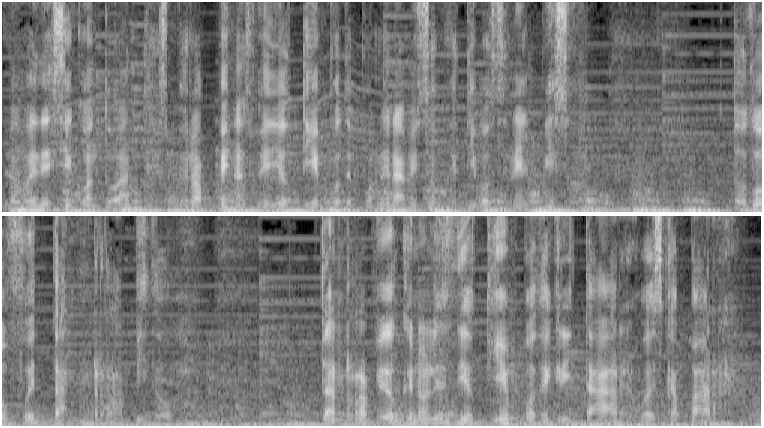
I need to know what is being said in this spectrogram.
Le obedecí cuanto antes, pero apenas me dio tiempo de poner a mis objetivos en el piso. Todo fue tan rápido. tan rápido que no les dio tiempo de gritar o escapar.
